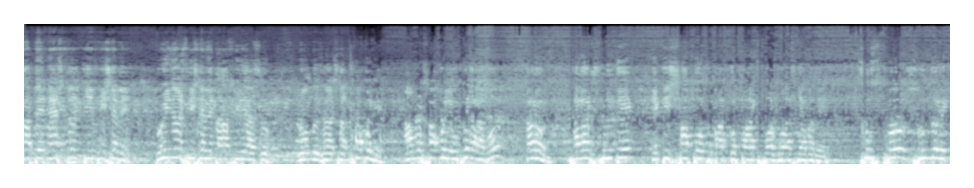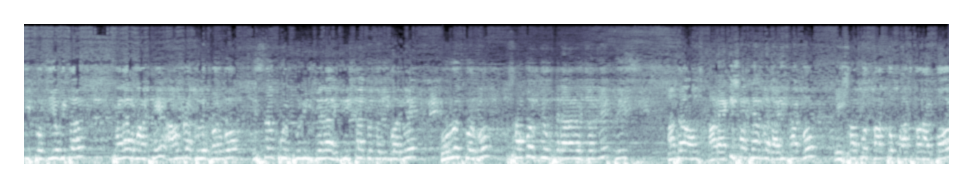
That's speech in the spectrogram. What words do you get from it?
কাপে ন্যাশনাল টিম হিসেবে উইনার্স হিসেবে তারা ফিরে আসুক। নন্দঝাড় ছাত্র সকলে, আমরা সকলে উঠে দাঁড়াবো। কারণ খেলার শুরুতে একটি শপথ বাক্য পাঠ পর্ব আছে আমাদের। সুস্থ, সুন্দর একটি প্রতিযোগিতা। খেলার মাঠে আমরা তুলে ধরবো। ইসলামপুর পুলিশ জেলা দৃষ্টান্ত তৈরি করবে। অনুরোধ করব সকলকে উঠে দাঁড়ানোর জন্য প্লিজ আমরা আর একই সাথে আমরা দাঁড়িয়ে থাকব এই শপথ বাক্য পাঠ করার পর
